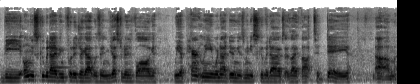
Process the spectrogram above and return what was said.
The only scuba diving footage I got was in yesterday's vlog. We apparently were not doing as many scuba dives as I thought today, um,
